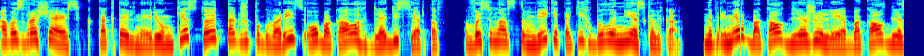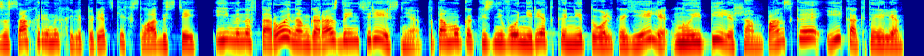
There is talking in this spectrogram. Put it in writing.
А возвращаясь к коктейльной рюмке, стоит также поговорить о бокалах для десертов. В XVIII веке таких было несколько. Например, бокал для желе, бокал для засахаренных или турецких сладостей. И именно второй нам гораздо интереснее, потому как из него нередко не только ели, но и пили шампанское и коктейли.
